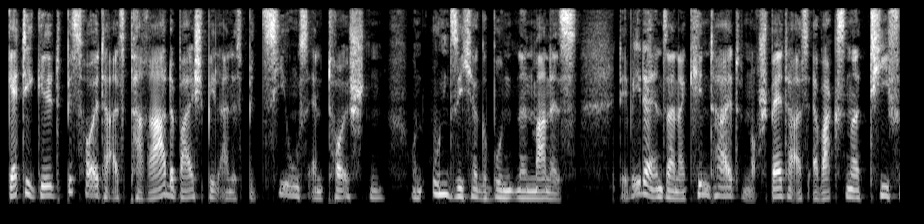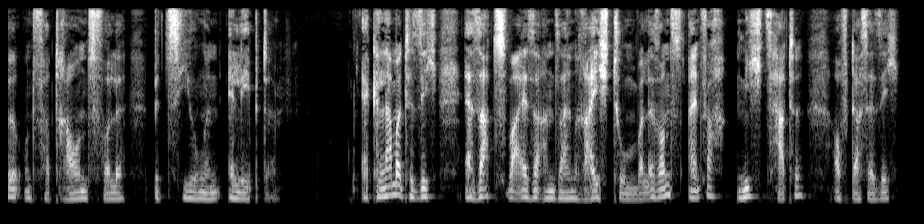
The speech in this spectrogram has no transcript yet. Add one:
Getty gilt bis heute als Paradebeispiel eines beziehungsenttäuschten und unsicher gebundenen Mannes, der weder in seiner Kindheit noch später als Erwachsener tiefe und vertrauensvolle Beziehungen erlebte. Er klammerte sich ersatzweise an sein Reichtum, weil er sonst einfach nichts hatte, auf das er sich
